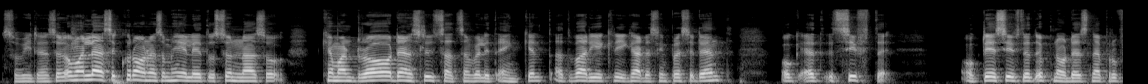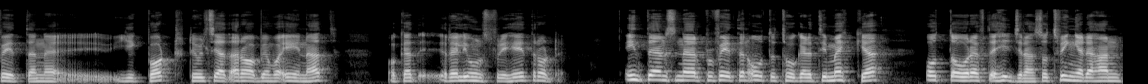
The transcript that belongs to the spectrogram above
Så vidare. Så om man läser Koranen som helhet och Sunna så kan man dra den slutsatsen väldigt enkelt. Att varje krig hade sin president och ett, ett syfte. Och det syftet uppnåddes när profeten eh, gick bort. Det vill säga att Arabien var enat och att religionsfrihet rådde. Inte ens när profeten återtågade till Mecka åtta år efter Hijra så tvingade han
